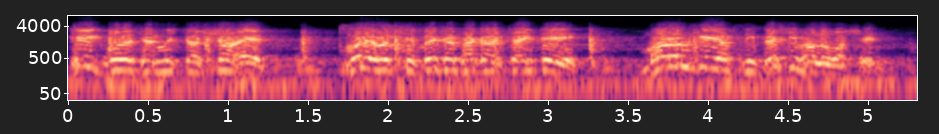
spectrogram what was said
ঠিক বলেছেন মিস্টার সাহেব। মনে হচ্ছে বেঁচে থাকার চাইতে মরণকেই আপনি বেশি ভালোবাসেন।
